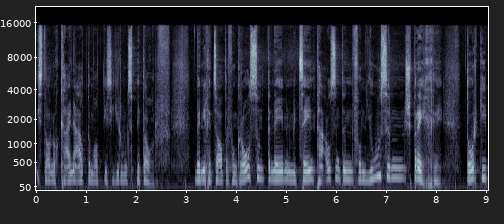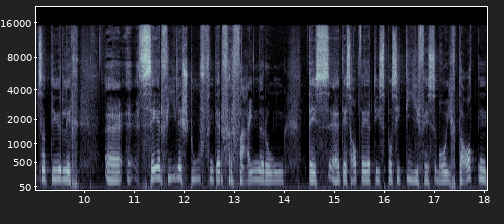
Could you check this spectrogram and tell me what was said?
ist da noch kein Automatisierungsbedarf. Wenn ich jetzt aber von Großunternehmen mit Zehntausenden von Usern spreche, dort gibt es natürlich äh, sehr viele Stufen der Verfeinerung, des, äh, des Abwehrdispositives, wo ich Daten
